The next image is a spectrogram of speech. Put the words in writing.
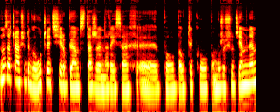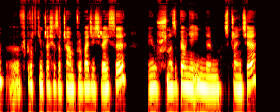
No, zaczęłam się tego uczyć, robiłam staże na rejsach e, po Bałtyku, po Morzu Śródziemnym. E, w krótkim czasie zaczęłam prowadzić rejsy już na zupełnie innym sprzęcie,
